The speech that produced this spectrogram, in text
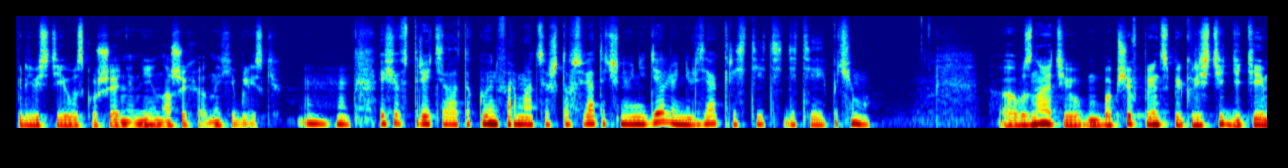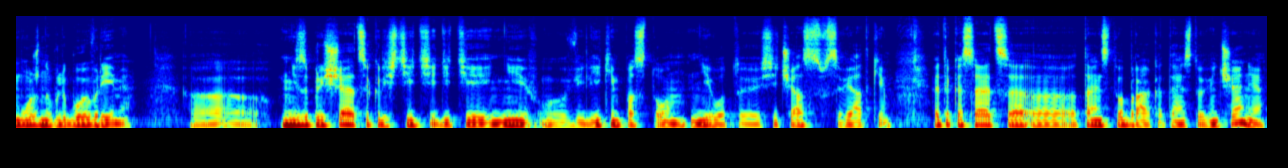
привести в искушение, ни наших родных и близких. Угу. Еще встретила такую информацию, что в святочную неделю нельзя крестить детей. Почему? А, вы знаете, вообще, в принципе, крестить детей можно в любое время – Э, не запрещается крестить детей ни Великим постом, ни вот э, сейчас в святке. Это касается э, таинства брака, таинства венчания,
